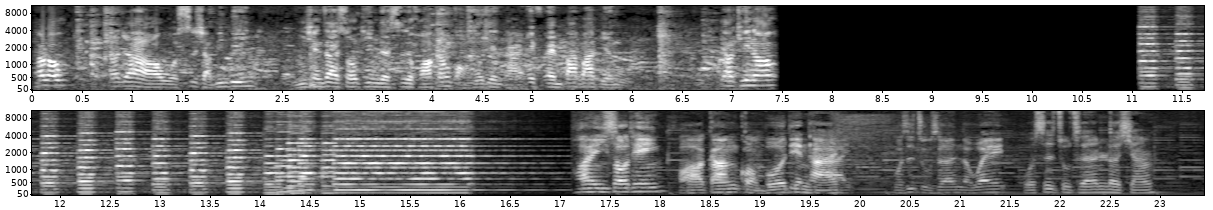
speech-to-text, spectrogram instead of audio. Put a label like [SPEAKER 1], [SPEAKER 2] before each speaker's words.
[SPEAKER 1] Hello，大家好，我是小冰冰。您现在收听的是华冈广播电台 FM 八八点五，要听哦。
[SPEAKER 2] 欢迎收听华冈广播电台，我是主持人乐威，
[SPEAKER 3] 我是主持人乐祥。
